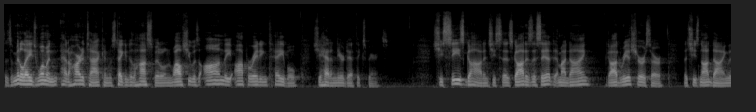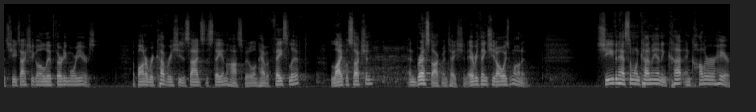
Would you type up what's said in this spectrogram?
says a middle aged woman had a heart attack and was taken to the hospital, and while she was on the operating table, she had a near death experience. She sees God and she says, God, is this it? Am I dying? God reassures her that she's not dying, that she's actually going to live 30 more years. Upon her recovery, she decides to stay in the hospital and have a facelift, liposuction, and breast augmentation, everything she'd always wanted. She even has someone come in and cut and color her hair.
